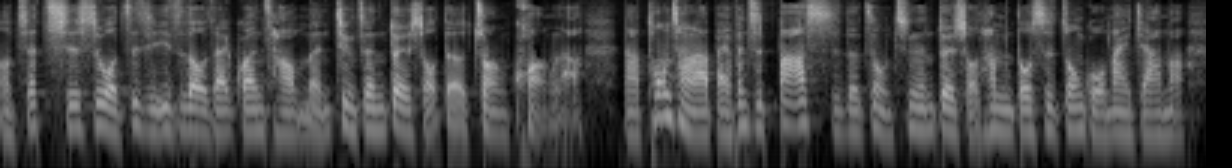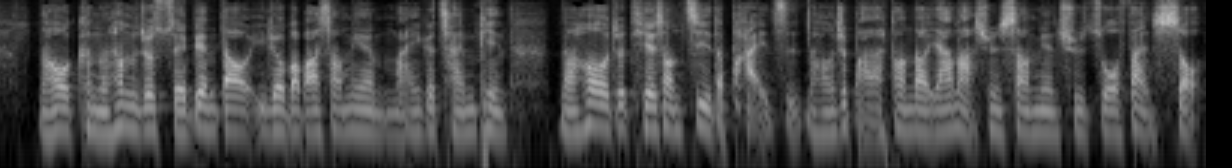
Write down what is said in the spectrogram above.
哦，这其实我自己一直都有在观察我们竞争对手的状况啦。那通常啊，百分之八十的这种竞争对手，他们都是中国卖家嘛。然后可能他们就随便到一六八八上面买一个产品，然后就贴上自己的牌子，然后就把它放到亚马逊上面去做贩售。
